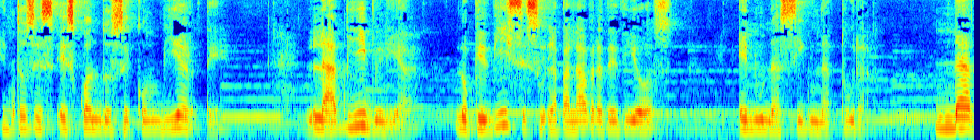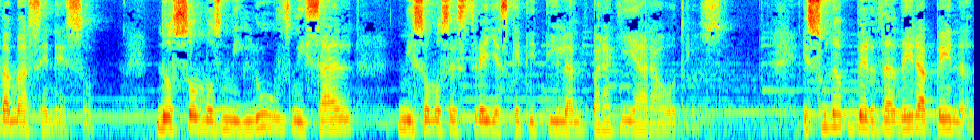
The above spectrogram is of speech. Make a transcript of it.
Entonces es cuando se convierte la Biblia lo que dice la palabra de Dios en una asignatura. Nada más en eso. No somos ni luz, ni sal, ni somos estrellas que titilan para guiar a otros. Es una verdadera pena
